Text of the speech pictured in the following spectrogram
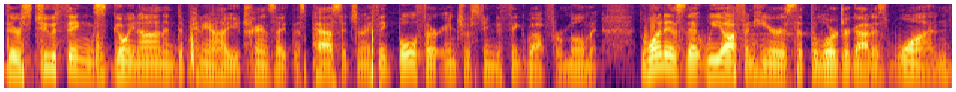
there's two things going on, and depending on how you translate this passage, and I think both are interesting to think about for a moment. The one is that we often hear is that the Lord your God is one.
